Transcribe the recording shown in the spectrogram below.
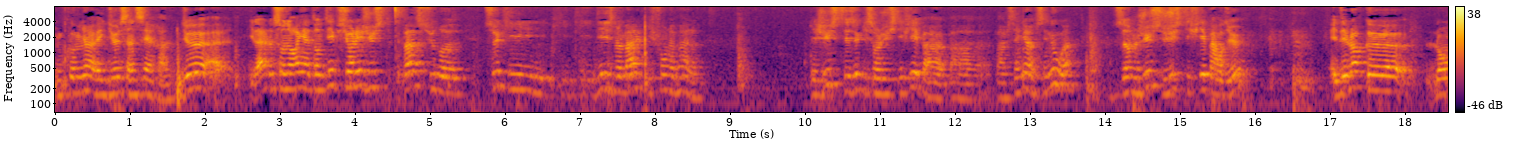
une communion avec Dieu sincère. Dieu, euh, il a son oreille attentive sur les justes, pas sur euh, ceux qui, disent le mal, qui font le mal. Les justes, c'est ceux qui sont justifiés par, par, le Seigneur, c'est nous. Hein. Nous sommes juste justifiés par Dieu. Et dès lors que l'on.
